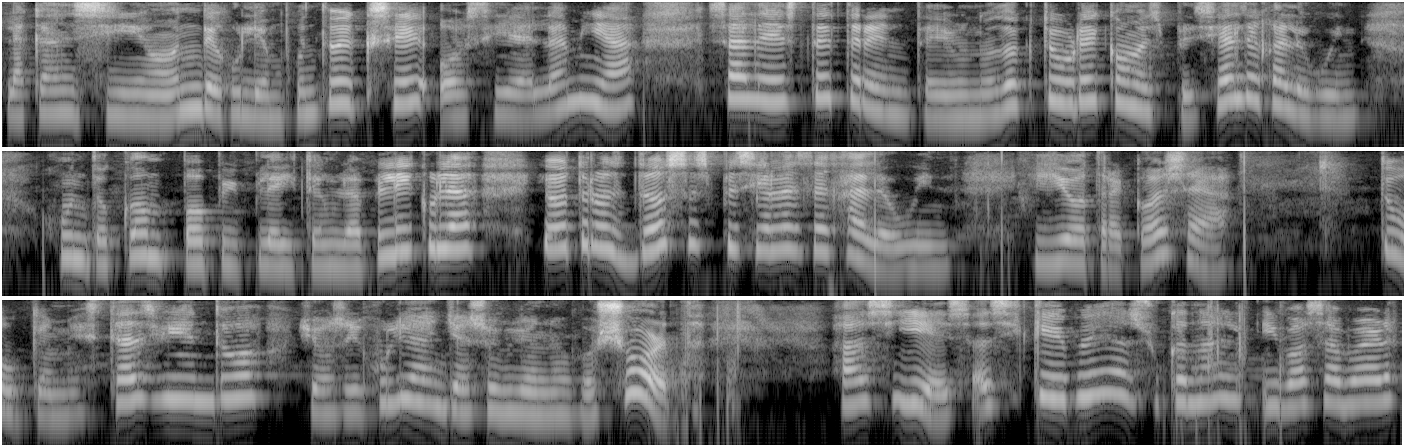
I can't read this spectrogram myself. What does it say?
La canción de Julián.exe, o sea la mía, sale este 31 de octubre como especial de Halloween, junto con Poppy Playtime la película y otros dos especiales de Halloween. Y otra cosa, tú que me estás viendo, yo soy Julián, ya subí un nuevo short. Así es, así que ve a su canal y vas a ver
